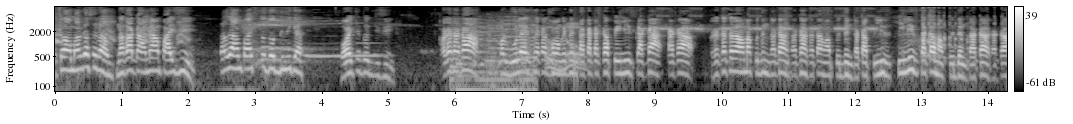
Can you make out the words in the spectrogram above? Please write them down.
এটা আমার কাছে রাম। না কাকা আমি আম পাইছি। তাহলে আম পাইছিস তো দোর দিলি কে? হয়তো তো দিছি। কাকা কাকা আমার ভুল হয়েছে কাকা ক্ষমা করে দেন। কাকা কাকা প্লিজ কাকা কাকা। কাকা কাকা মাফ করে দেন কাকা কাকা কাকা মাফ করে দেন কাকা প্লিজ প্লিজ কাকা মাফ করে দেন কাকা কাকা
